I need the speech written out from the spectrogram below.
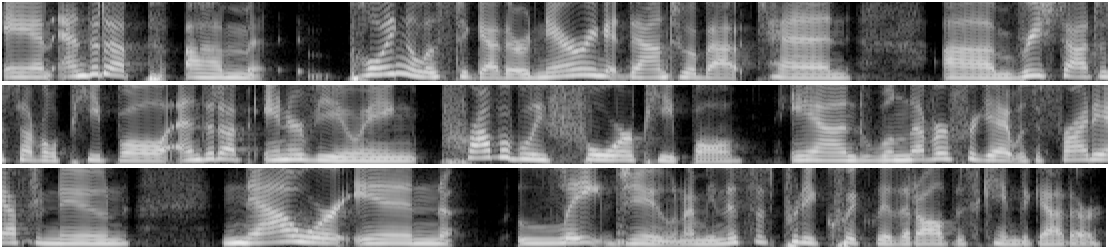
and ended up um, pulling a list together, narrowing it down to about 10. Um, reached out to several people, ended up interviewing probably four people. And we'll never forget, it was a Friday afternoon now we're in late June. I mean, this is pretty quickly that all this came together.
